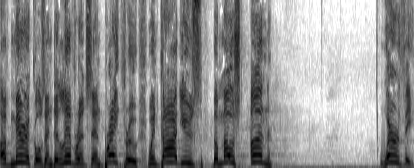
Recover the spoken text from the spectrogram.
of miracles and deliverance and breakthrough, when God used the most unworthy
